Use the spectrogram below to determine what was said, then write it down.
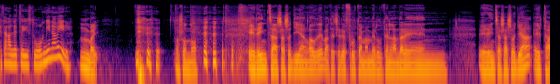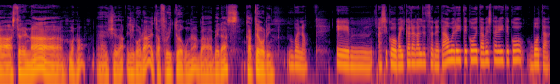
Eta galdetze dizu ongi nabil? Mm, Bai. Oso ondo. Ereintza sasoian gaude, batez ere fruta eman behar duten landaren ereintza sasoia, eta azterena, bueno, eixe da, ilgora, eta fruitu eguna, ba, beraz, kategorin. Bueno, em, hasiko baikara galdetzen eta hau ereiteko eta beste ereiteko bota.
